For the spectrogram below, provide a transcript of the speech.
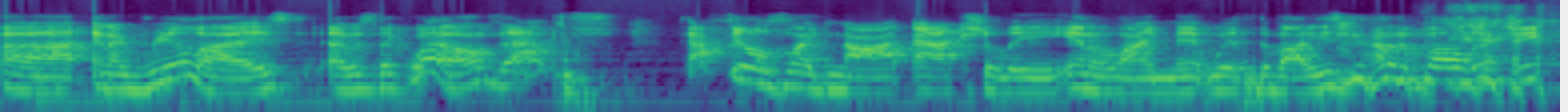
Uh, and I realized I was like, well, that's that feels like not actually in alignment with the body's not an apology.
